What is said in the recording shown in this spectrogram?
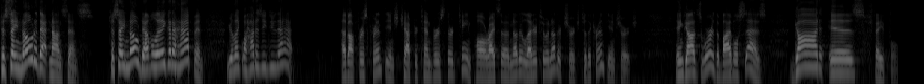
to say no to that nonsense, to say, no, devil, it ain't going to happen. You're like, well, how does he do that? How about 1 Corinthians chapter 10 verse 13? Paul writes another letter to another church, to the Corinthian church. In God's word, the Bible says, God is faithful.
